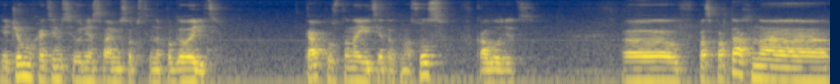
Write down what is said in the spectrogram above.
И о чем мы хотим сегодня с вами, собственно, поговорить. Как установить этот насос в колодец. Э, в паспортах на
